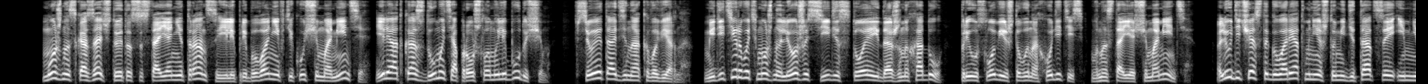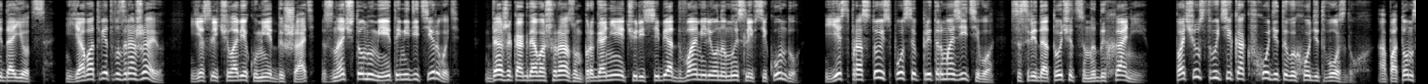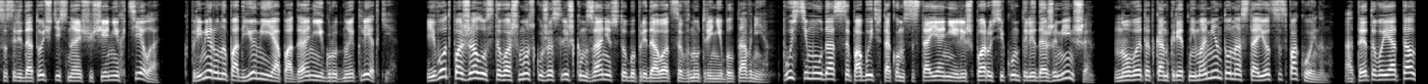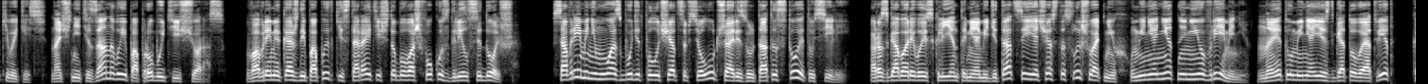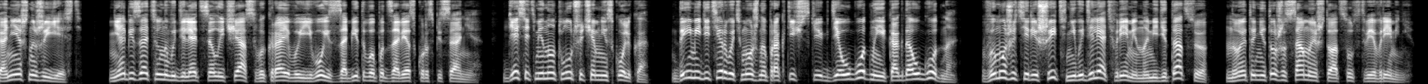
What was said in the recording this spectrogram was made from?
Можно сказать, что это состояние транса или пребывание в текущем моменте, или отказ думать о прошлом или будущем. Все это одинаково верно. Медитировать можно лежа, сидя, стоя и даже на ходу, при условии, что вы находитесь в настоящем моменте. Люди часто говорят мне, что медитация им не дается. Я в ответ возражаю. Если человек умеет дышать, значит он умеет и медитировать. Даже когда ваш разум прогоняет через себя 2 миллиона мыслей в секунду, есть простой способ притормозить его, сосредоточиться на дыхании. Почувствуйте, как входит и выходит воздух, а потом сосредоточьтесь на ощущениях тела, к примеру, на подъеме и опадании грудной клетки. И вот, пожалуйста, ваш мозг уже слишком занят, чтобы предаваться внутренней болтовне. Пусть ему удастся побыть в таком состоянии лишь пару секунд или даже меньше, но в этот конкретный момент он остается спокойным. От этого и отталкивайтесь, начните заново и попробуйте еще раз. Во время каждой попытки старайтесь, чтобы ваш фокус длился дольше. Со временем у вас будет получаться все лучше, а результаты стоят усилий. Разговаривая с клиентами о медитации, я часто слышу от них, у меня нет на нее времени. На это у меня есть готовый ответ, конечно же есть. Не обязательно выделять целый час, выкраивая его из забитого под завязку расписания. 10 минут лучше, чем нисколько. Да и медитировать можно практически где угодно и когда угодно. Вы можете решить не выделять время на медитацию, но это не то же самое, что отсутствие времени.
